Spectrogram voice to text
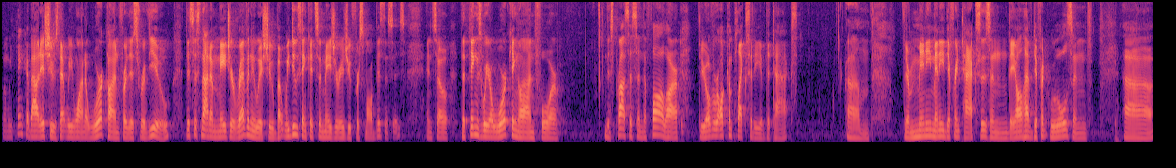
when we think about issues that we want to work on for this review, this is not a major revenue issue, but we do think it's a major issue for small businesses. And so the things we are working on for this process in the fall are the overall complexity of the tax. Um, there are many, many different taxes, and they all have different rules, and uh,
